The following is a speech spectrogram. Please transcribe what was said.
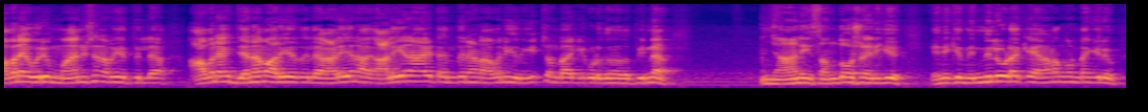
അവനെ ഒരു മനുഷ്യൻ അറിയത്തില്ല അവനെ ജനം അറിയത്തില്ല അളിയൻ അളിയനായിട്ട് എന്തിനാണ് അവന് റീച്ച് ഉണ്ടാക്കി കൊടുക്കുന്നത്? പിന്നെ ഞാൻ ഈ സന്തോഷം എനിക്ക് എനിക്ക് നിന്നിലൂടെയൊക്കെ ആണെന്നുണ്ടെങ്കിലും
